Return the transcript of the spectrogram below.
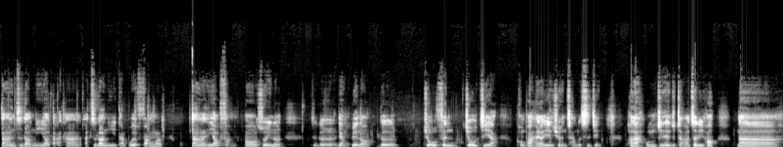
当然知道你要打他啊，知道你他不会防吗？当然要防哦。所以呢，这个两边哦的纠纷纠结啊，恐怕还要延续很长的时间。好啦，我们今天就讲到这里哈。那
